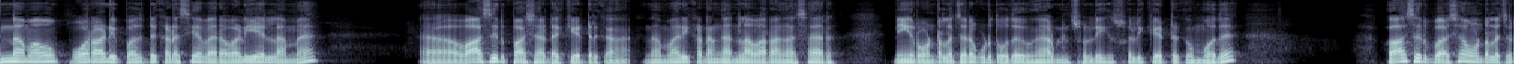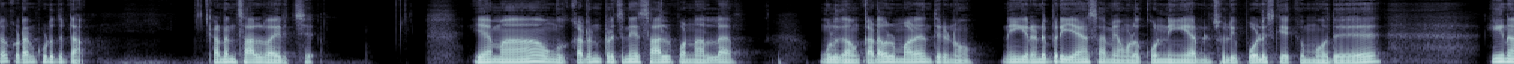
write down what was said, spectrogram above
இந்த அம்மாவும் போராடி பார்த்துட்டு கடைசியாக வேறு வழியே இல்லாமல் வாசிர் பாஷாட்ட கேட்டிருக்காங்க. இந்த மாதிரி கடன்காரன்லாம் வராங்க சார். நீங்கள் ஒன்றரை லட்ச ரூபா கொடுத்து உதவுங்க அப்படின்னு சொல்லி சொல்லி கேட்டிருக்கும் போது வாசிர் பாஷா ஒன்றரை லட்ச ரூபா கடன் கொடுத்துட்டான். கடன் சால்வ் ஆயிடுச்சு ஏமா உங்கள் கடன் பிரச்சனையை சால்வ் பண்ணால உங்களுக்கு அவன் கடவுள் மாதிரி தெரியணும். நீங்கள் ரெண்டு பேரும் ஏன் சாமி அவங்கள கொன்னீங்க அப்படின்னு சொல்லி போலீஸ் கேட்கும்போது ஈனா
